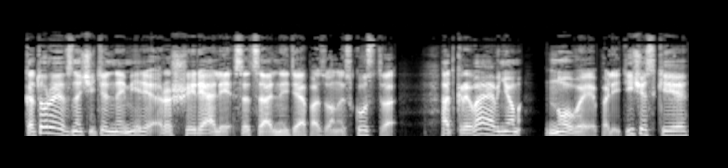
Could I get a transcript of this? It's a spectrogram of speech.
которые в значительной мере расширяли социальный диапазон искусства, открывая в нем новые политические,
